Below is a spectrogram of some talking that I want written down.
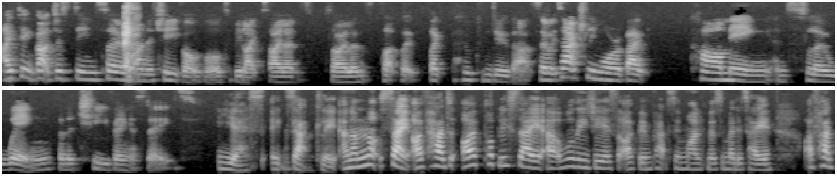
i think that just seems so unachievable to be like silence silence like, like who can do that? So it's actually more about calming and slowing than achieving a state Yes, exactly. And I'm not saying I've had, I'd probably say out of all these years that I've been practicing mindfulness and meditating, I've had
